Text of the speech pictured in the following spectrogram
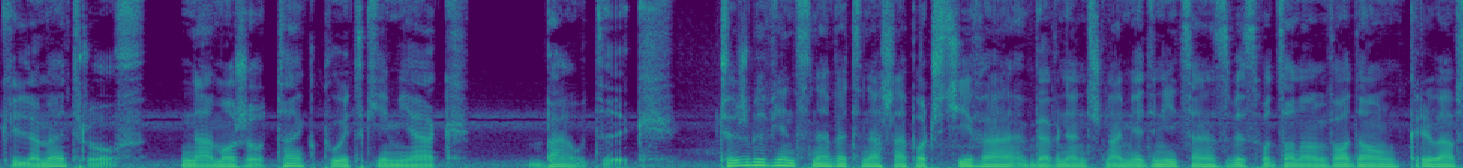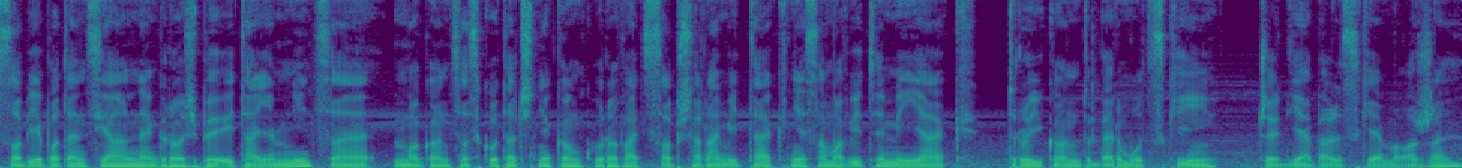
kilometrów na morzu tak płytkim jak Bałtyk. Czyżby więc nawet nasza poczciwa, wewnętrzna miednica z wysłodzoną wodą kryła w sobie potencjalne groźby i tajemnice, mogące skutecznie konkurować z obszarami tak niesamowitymi jak Trójkąt Bermudzki czy Diabelskie Morze?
